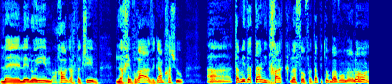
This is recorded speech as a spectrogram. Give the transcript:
ל, לאלוהים, אחר כך תקשיב לחברה, זה גם חשוב. תמיד אתה נדחק לסוף, אתה פתאום בא ואומר לא,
